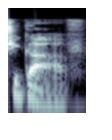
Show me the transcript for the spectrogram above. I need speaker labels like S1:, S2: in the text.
S1: Shigav.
